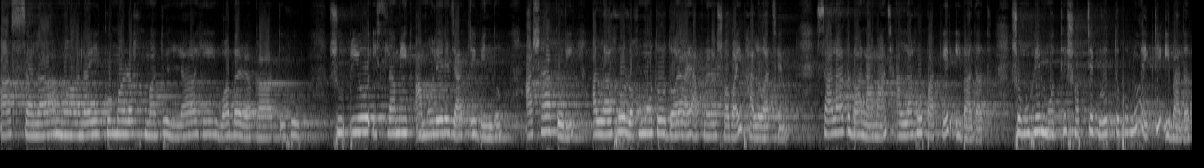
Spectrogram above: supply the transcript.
আসসালামু আলাইকুম রহমতুল্লাহি ওয়াবারাকাতুহু সুপ্রিয় ইসলামিক আমলের যাত্রীবৃন্দ, আশা করি আল্লাহর রহমত ও দয়ায় আপনারা সবাই ভালো আছেন। সালাত বা নামাজ আল্লাহ পাকের ইবাদত, সমূহের মধ্যে সবচেয়ে গুরুত্বপূর্ণ একটি ইবাদত।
